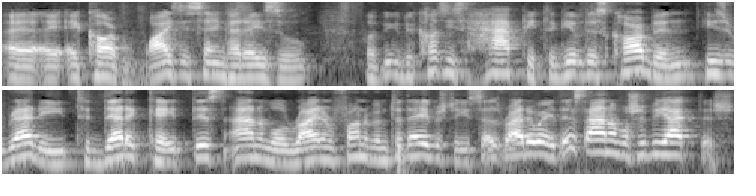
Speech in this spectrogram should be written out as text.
a, a, a korban. Why is he saying harezu? But because he's happy to give this korban, he's ready to dedicate this animal right in front of him to David. He says right away, this animal should be akdish.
